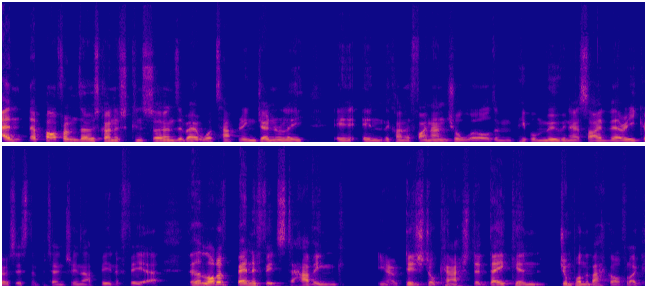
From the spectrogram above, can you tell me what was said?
And apart from those kind of concerns about what's happening generally in, in the kind of financial world and people moving outside their ecosystem potentially, and that being a fear, there's a lot of benefits to having you know digital cash that they can jump on the back of. Like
